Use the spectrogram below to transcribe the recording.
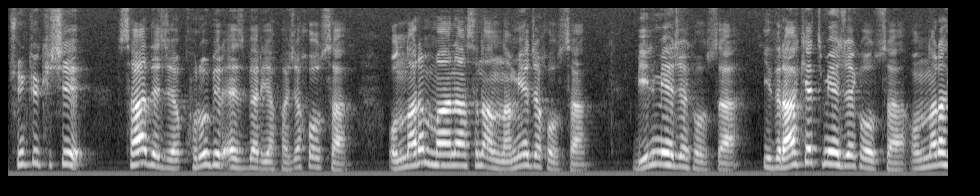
Çünkü kişi sadece kuru bir ezber yapacak olsa, onların manasını anlamayacak olsa, bilmeyecek olsa, idrak etmeyecek olsa, onlara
